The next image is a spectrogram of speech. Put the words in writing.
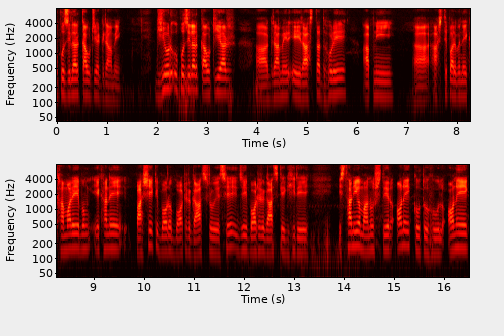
উপজেলার কাউটিয়া গ্রামে। ঘিওর উপজেলার কাউটিয়ার গ্রামের এই রাস্তা ধরে আপনি আসতে পারবেন এই খামারে এবং এখানে পাশে একটি বড় বটের গাছ রয়েছে। যে বটের গাছকে ঘিরে স্থানীয় মানুষদের অনেক কৌতূহল, অনেক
